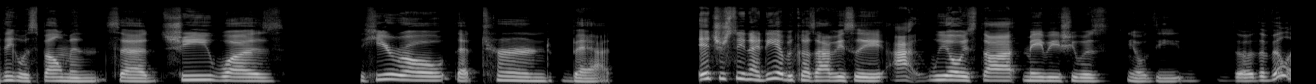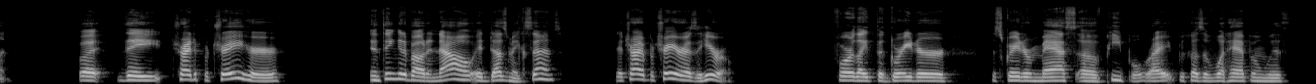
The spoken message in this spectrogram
I think it was Spellman said she was the hero that turned bad. Interesting idea because obviously I we always thought maybe she was, you know, the the the villain. But they try to portray her and thinking about it now, it does make sense. They try to portray her as a hero for like the greater this greater mass of people, right? Because of what happened with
